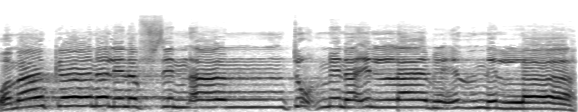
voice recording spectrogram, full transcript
وما كان لنفس ان تؤمن الا باذن الله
